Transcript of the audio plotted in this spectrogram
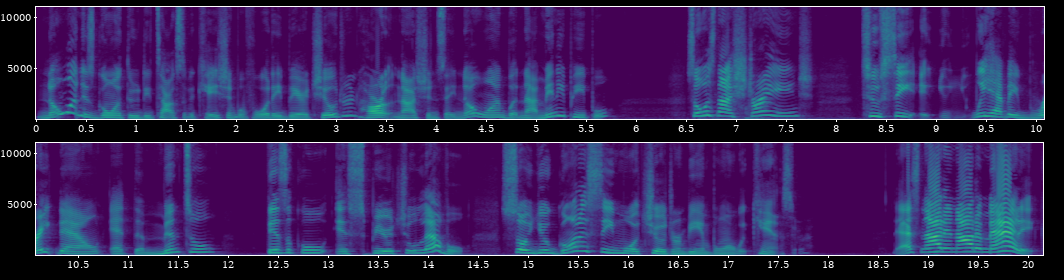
No one is going through detoxification before they bear children. Hard, I shouldn't say no one, but not many people. So it's not strange to see eh, we have a breakdown at the mental, physical, and spiritual level. So you're going to see more children being born with cancer. That's not an automatic.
